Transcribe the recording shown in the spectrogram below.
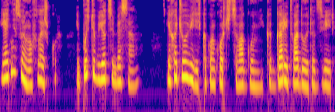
«Я отнесу ему флешку, и пусть убьет себя сам. Я хочу увидеть, как он корчится в агонии, как горит в аду этот зверь».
